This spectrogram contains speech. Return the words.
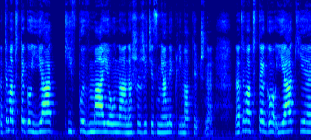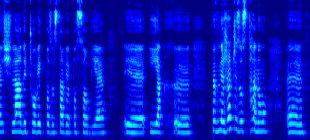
na temat tego, jaki wpływ mają na nasze życie zmiany klimatyczne, na temat tego, jakie ślady człowiek pozostawia po sobie y, i jak y, pewne rzeczy zostaną y,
